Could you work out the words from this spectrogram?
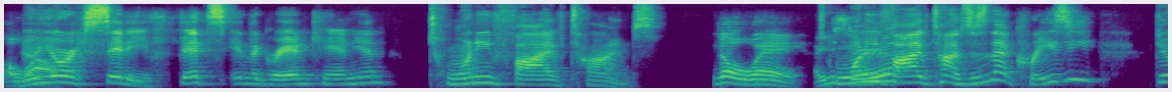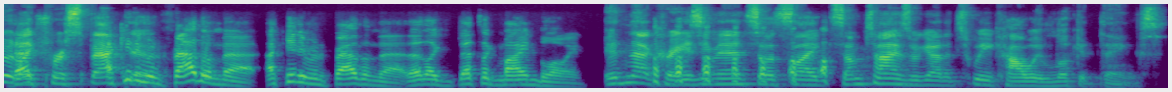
Oh, New wow. York City fits in the Grand Canyon 25 times. No way. Are you 25 serious? times. Isn't that crazy? Dude, That's- like perspective. I can't even fathom that. I can't even fathom that. That like that's like mind blowing. Isn't that crazy, man? so it's like sometimes we got to tweak how we look at things.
